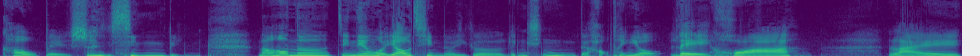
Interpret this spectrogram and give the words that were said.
靠背身心灵。然后呢，今天我邀请了一个灵性的好朋友磊华，来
